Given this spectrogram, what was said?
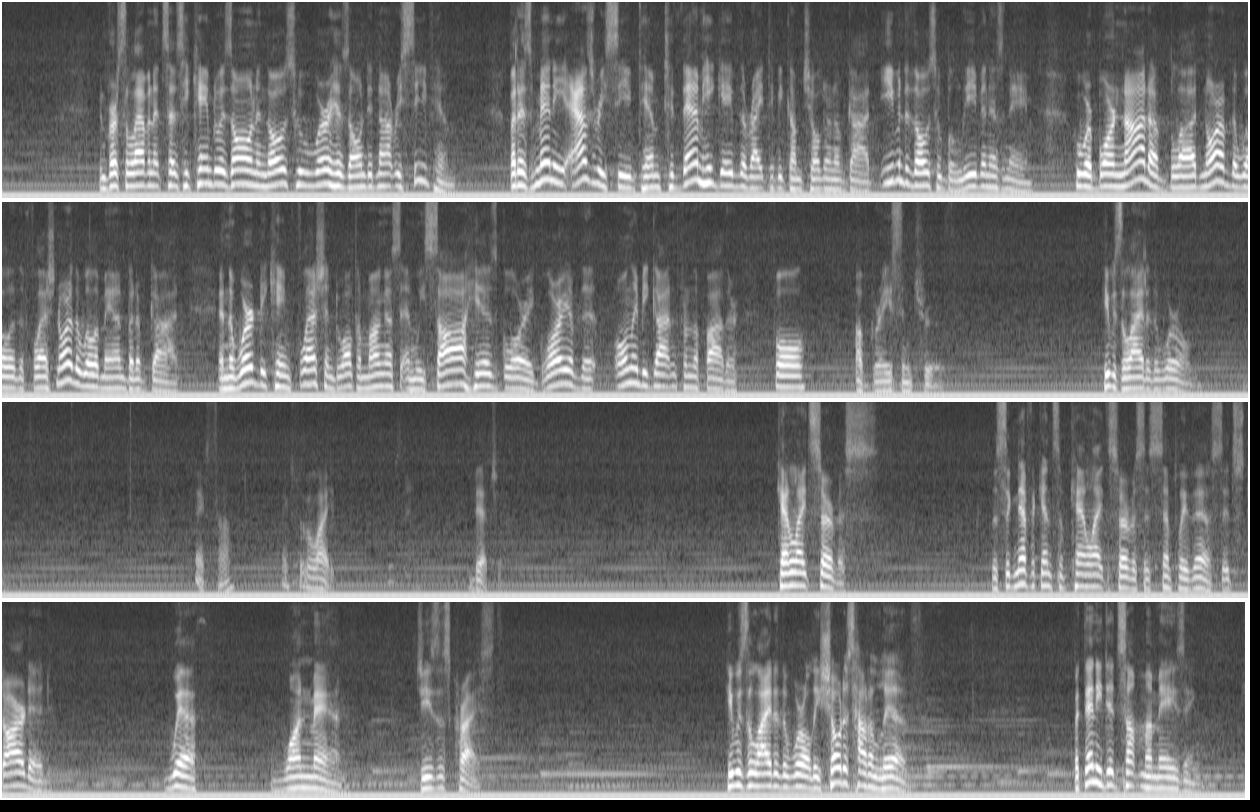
In verse 11, it says, He came to his own, and those who were his own did not receive him. But as many as received him, to them he gave the right to become children of God, even to those who believe in his name, who were born not of blood, nor of the will of the flesh, nor of the will of man, but of God. And the Word became flesh and dwelt among us, and we saw his glory, glory of the only begotten from the Father, full of grace and truth. He was the light of the world. Thanks, Tom. Thanks for the light. Betcha. Candlelight service. The significance of candlelight service is simply this it started with one man, Jesus Christ. He was the light of the world. He showed us how to live. But then he did something amazing.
